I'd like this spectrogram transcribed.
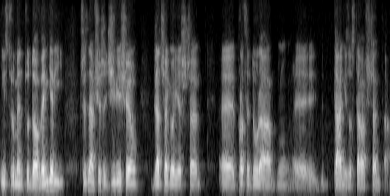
instrumentu do Węgier i przyznam się, że dziwię się, dlaczego jeszcze procedura mm, e, ta nie została wszczęta.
